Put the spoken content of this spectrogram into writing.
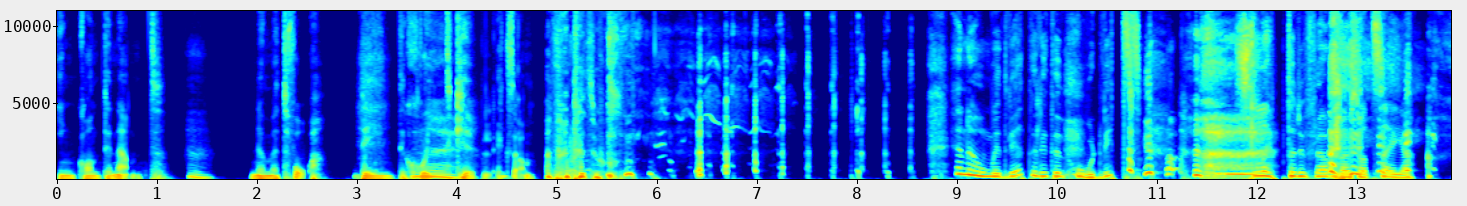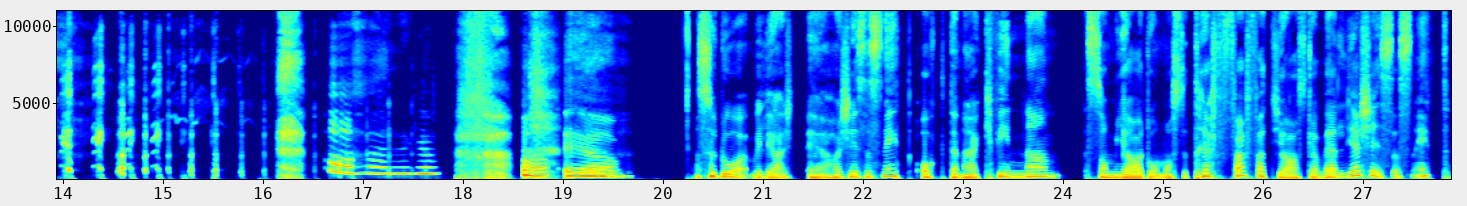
inkontinent. Mm. Nummer två. Det är inte Nej. skitkul. Liksom. En omedveten liten ordvits. Släppte du fram där så att säga. Åh, herregud. Ja, eh, Mm. Så då vill jag eh, ha kejsarsnitt och den här kvinnan som jag då måste träffa för att jag ska välja kejsarsnitt.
